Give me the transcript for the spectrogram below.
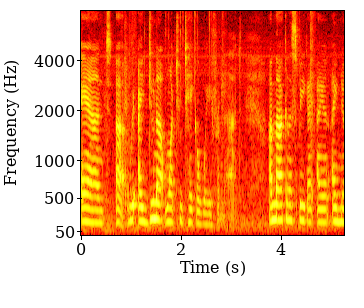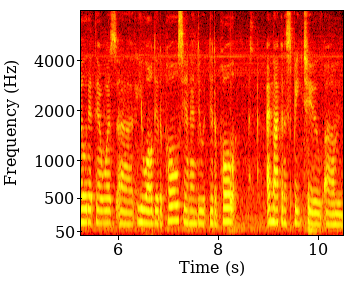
And uh, we, I do not want to take away from that. I'm not going to speak. I, I, I know that there was, uh, you all did a poll, CNN do- did a poll. I'm not going to speak to um,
